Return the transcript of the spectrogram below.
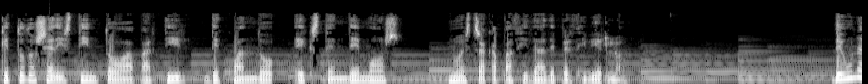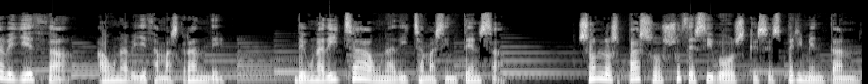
que todo sea distinto a partir de cuando extendemos nuestra capacidad de percibirlo. De una belleza a una belleza más grande, de una dicha a una dicha más intensa, son los pasos sucesivos que se experimentan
